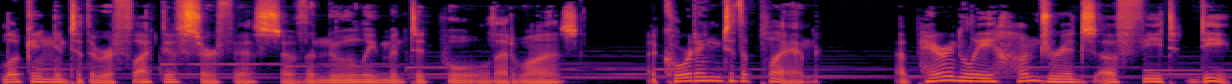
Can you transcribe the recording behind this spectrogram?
looking into the reflective surface of the newly minted pool that was, according to the plan, apparently hundreds of feet deep.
